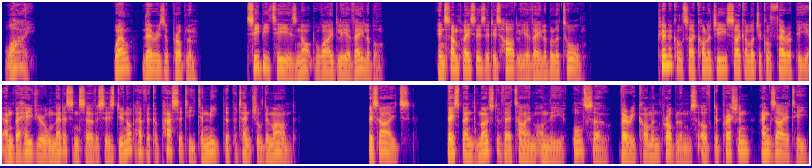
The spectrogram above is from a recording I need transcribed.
Why? Well, there is a problem. CBT is not widely available. In some places, it is hardly available at all. Clinical psychology, psychological therapy, and behavioral medicine services do not have the capacity to meet the potential demand. Besides, they spend most of their time on the also very common problems of depression, anxiety,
